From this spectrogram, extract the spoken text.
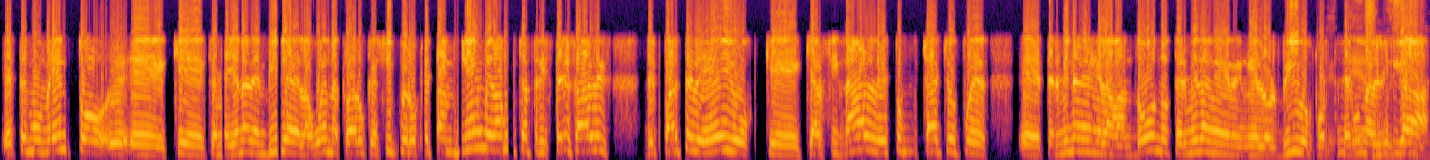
este momento eh, eh, que, que, me llena de envidia de la buena, claro que sí, pero que también me da mucha tristeza, Alex, de parte de ellos, que, que al final estos muchachos pues terminan en el abandono, terminan en, el olvido por tener una liga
